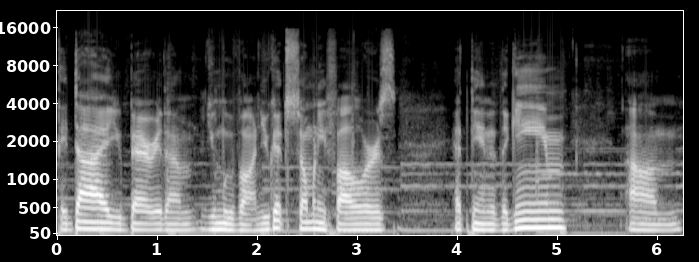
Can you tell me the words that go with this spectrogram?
they die, you bury them, you move on. You get so many followers at the end of the game. Um,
